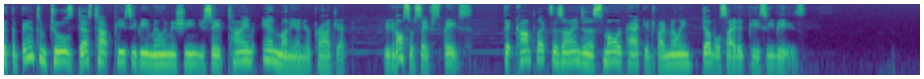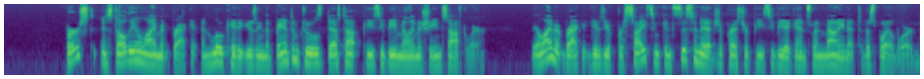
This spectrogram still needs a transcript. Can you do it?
With the Bantam Tools desktop PCB milling machine, you save time and money on your project. You can also save space. Fit complex designs in a smaller package by milling double-sided PCBs. First, install the alignment bracket and locate it using the Bantam Tools desktop PCB milling machine software. The alignment bracket gives you a precise and consistent edge to press your PCB against when mounting it to the spoil board.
